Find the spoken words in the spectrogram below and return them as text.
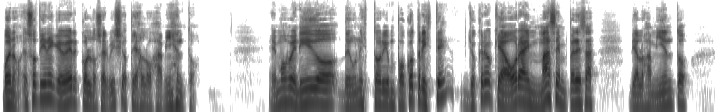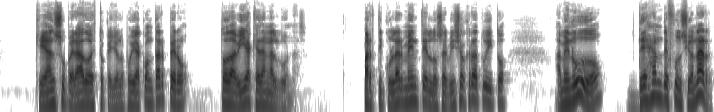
Bueno, eso tiene que ver con los servicios de alojamiento. Hemos venido de una historia un poco triste. Yo creo que ahora hay más empresas de alojamiento que han superado esto que yo les voy a contar, pero todavía quedan algunas. Particularmente los servicios gratuitos a menudo dejan de funcionar,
